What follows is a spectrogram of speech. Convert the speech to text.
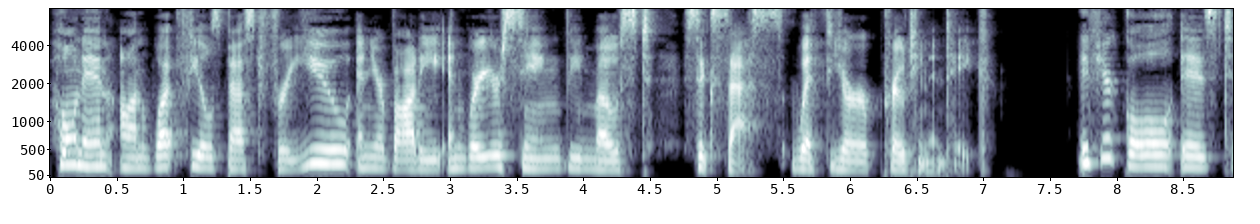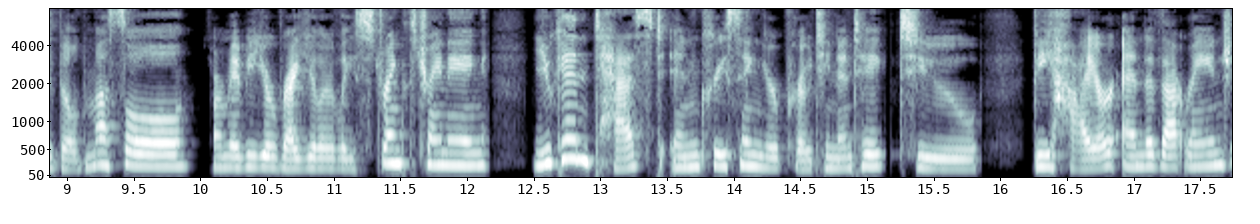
hone in on what feels best for you and your body and where you're seeing the most success with your protein intake. If your goal is to build muscle, or maybe you're regularly strength training, you can test increasing your protein intake to the higher end of that range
